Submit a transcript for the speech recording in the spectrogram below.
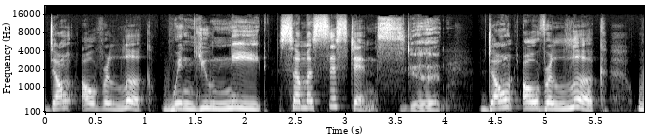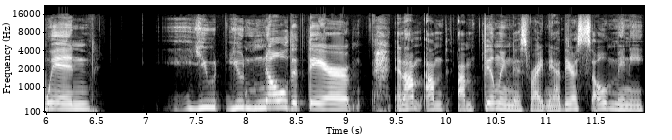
don't overlook when you need some assistance Good. don't overlook when you you know that there and I'm I'm I'm feeling this right now. There are so many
